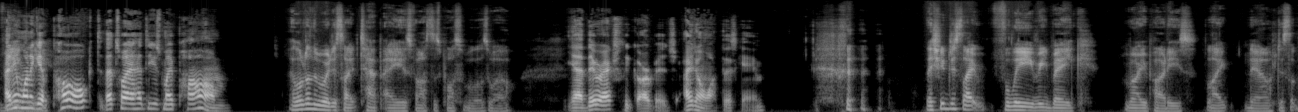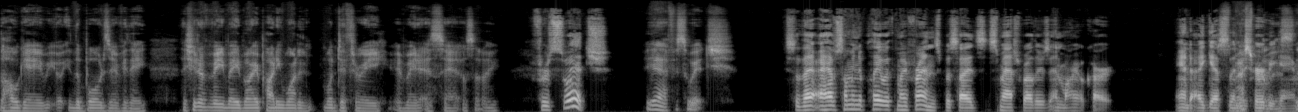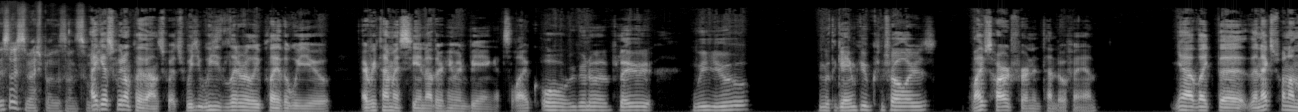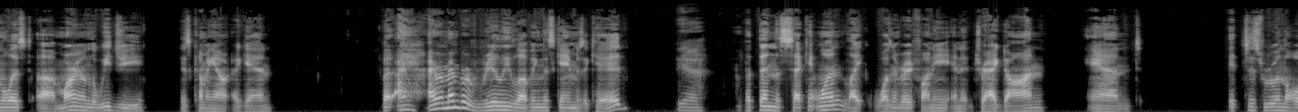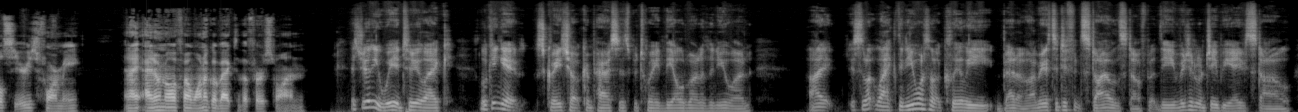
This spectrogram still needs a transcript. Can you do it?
I didn't want to get poked. That's why I had to use my palm. A lot of them were just like tap A as fast as possible as well. Yeah, they were actually garbage. I don't want this game. they should just like fully remake Mario parties like now, just like the whole game, the boards and everything. They should have remade Mario Party one and one to three and made it a set or something. For Switch. Yeah, for Switch. So that I have something to play with my friends besides Smash Brothers and Mario Kart. And I guess the new Kirby Brothers. game. There's no Smash Brothers on Switch. I guess we don't play that on Switch. We we literally play the Wii U. Every time I see another human being, it's like, oh, we're gonna play Wii U with GameCube controllers. Life's hard for a Nintendo fan. Yeah, like the the next one on the list, uh, Mario and Luigi is coming out again. But I I remember really loving this game as a kid. Yeah. But then the second one, like, wasn't very funny and it dragged on and it just ruined the whole series for me. And I, I don't know if I want to go back to the first one. It's really weird too, like looking at screenshot comparisons between the old one and the new one. I it's not like the new one's not clearly better. I mean, it's a different style and stuff, but the original GBA style,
